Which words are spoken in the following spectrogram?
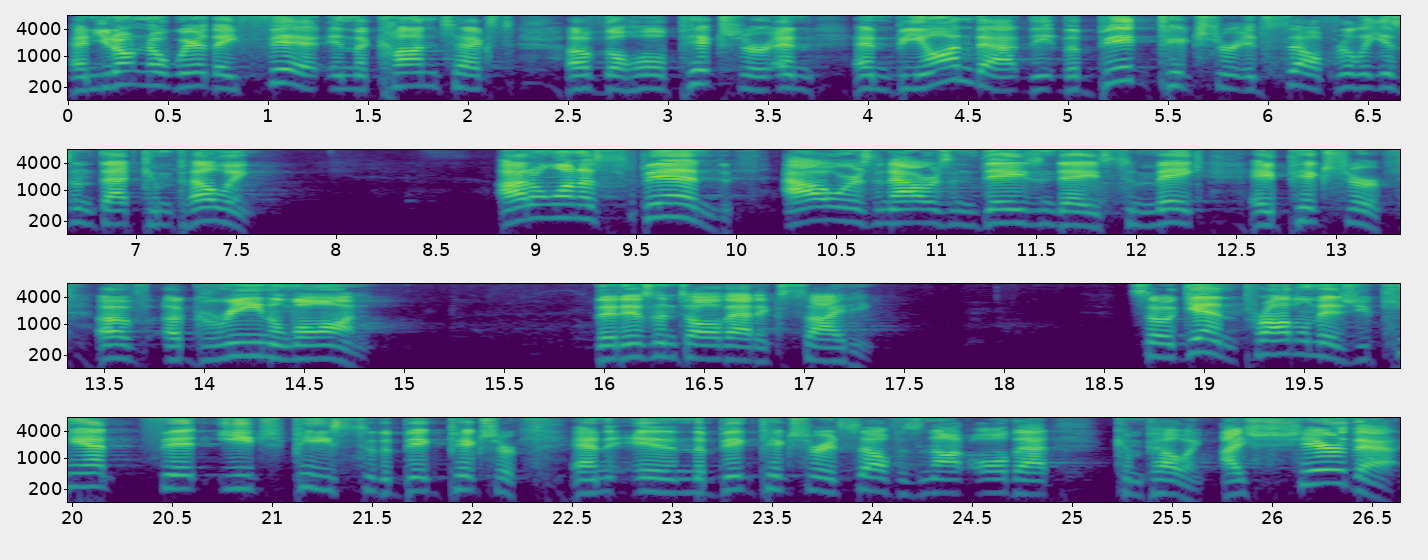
and you don't know where they fit in the context of the whole picture. And, and beyond that, the, the big picture itself really isn't that compelling. I don't want to spend hours and hours and days and days to make a picture of a green lawn that isn't all that exciting. So again, problem is you can't fit each piece to the big picture and in the big picture itself is not all that compelling. I share that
